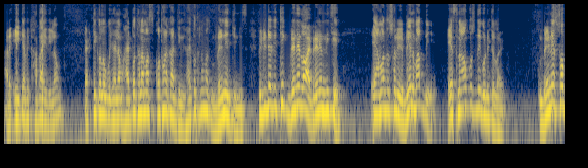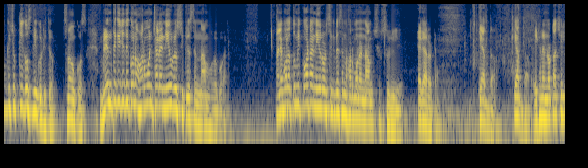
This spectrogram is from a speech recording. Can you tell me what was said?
আর এইটা আমি খাতায় দিলাম। প্র্যাকটিক্যালও বুঝাইলাম। হাইপোথ্যালামাস কোথাকার জিনিস? হাইপোথ্যালামাস ব্রেনের জিনিস। পিটুইটারি ঠিক ব্রেনে লয় ব্রেনের নিচে। এ আমাদের শরীরে ব্রেন বাদ দিয়ে এ স্নায়ুকোষ দিয়ে গঠিত লয়। ব্রেনের সব কিছু কী কোষ দিয়ে গঠিত? স্নায়ুকোষ ব্রেন থেকে যদি কোনো হরমোন ছাড়ে নিউরোসিক্রেশন নাম হবে গোয়ার। তাহলে বলো তুমি কটা নিউরোসিক্রেশন হরমোনের নাম শুনলে? এগারোটা। ক্যাপ দাও। ক্যাপ দাও। এখানে নটা ছিল।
